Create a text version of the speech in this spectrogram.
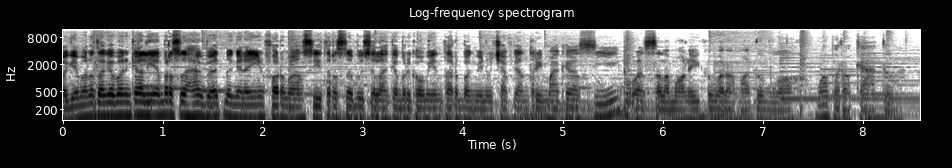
Bagaimana tanggapan kalian bersahabat mengenai informasi tersebut? Silahkan berkomentar. Bang Min ucapkan terima kasih. Wassalamualaikum warahmatullahi wabarakatuh.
